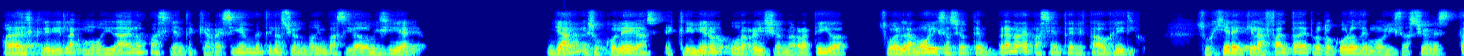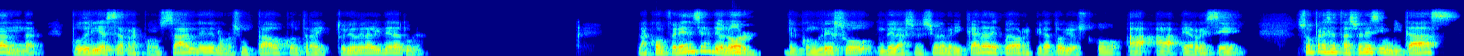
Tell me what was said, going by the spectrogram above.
para describir la comodidad de los pacientes que reciben ventilación no invasiva domiciliaria. Yang y sus colegas escribieron una revisión narrativa sobre la movilización temprana de pacientes en estado crítico. Sugieren que la falta de protocolos de movilización estándar podría ser responsable de los resultados contradictorios de la literatura. Las conferencias de honor del Congreso de la Asociación Americana de Cuidados Respiratorios o AARC son presentaciones invitadas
